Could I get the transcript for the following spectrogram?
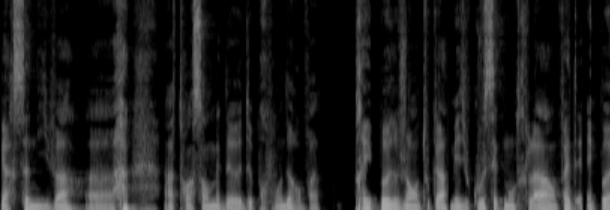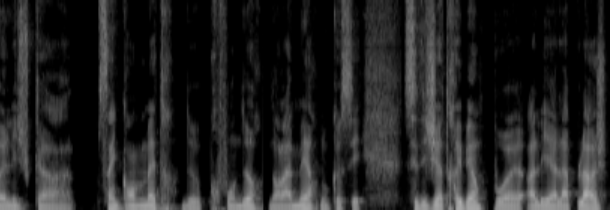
personne n'y va, à 300 mètres de de profondeur, enfin très peu de gens en tout cas. Mais du coup, cette montre-là, en fait, elle peut aller jusqu'à 50 mètres de profondeur dans la mer. Donc, heu, c'est déjà très bien pour, heu, aller à la plage.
